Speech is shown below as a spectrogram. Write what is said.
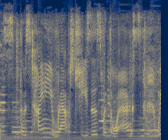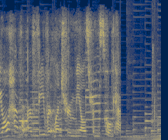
rods, those tiny wrapped cheeses with the wax. We all have our favorite lunchroom meals from the school cafeteria.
